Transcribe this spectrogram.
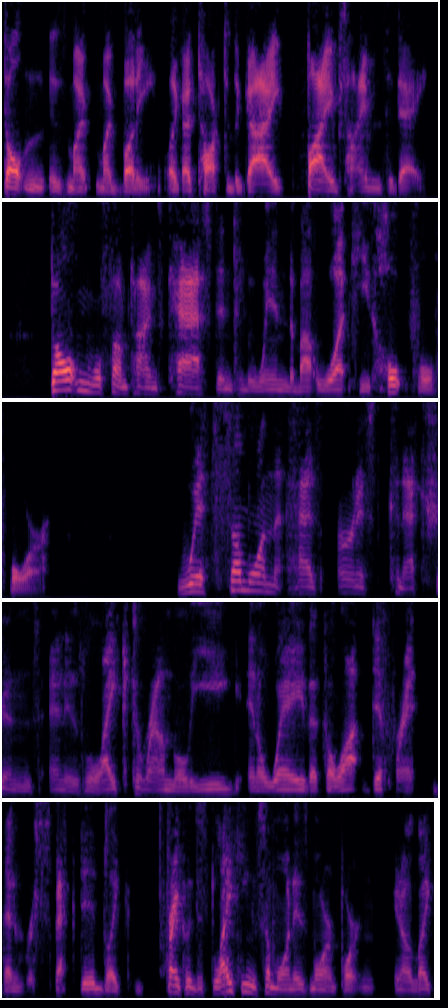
Dalton is my my buddy. Like I talk to the guy five times a day. Dalton will sometimes cast into the wind about what he's hopeful for with someone that has earnest connections and is liked around the league in a way that's a lot different than respected. Like, frankly, just liking someone is more important. You know, like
